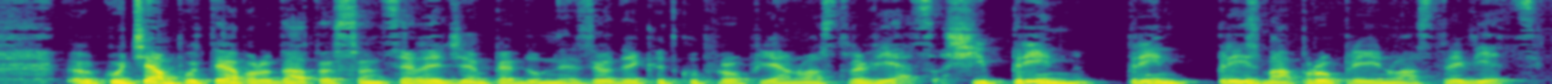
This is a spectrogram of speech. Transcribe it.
cu ce am putea vreodată să înțelegem pe Dumnezeu decât cu propria noastră viață și prin, prin prisma propriei noastre vieți.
